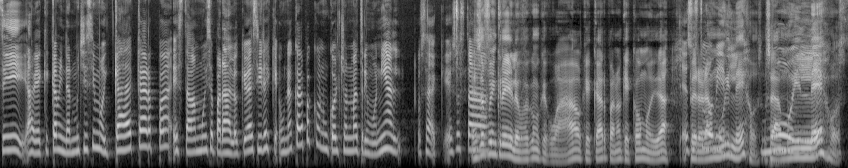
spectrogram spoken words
Sí, había que caminar muchísimo y cada carpa estaba muy separada. Lo que iba a decir es que una carpa con un colchón matrimonial, o sea, que eso está... Eso fue increíble, fue como que, wow, qué carpa, ¿no? Qué comodidad. Eso Pero era estuvo muy bien. lejos, o sea, muy, Muy lejos.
